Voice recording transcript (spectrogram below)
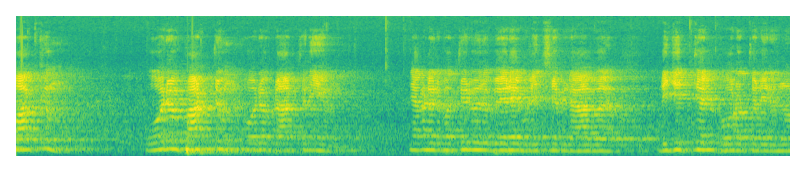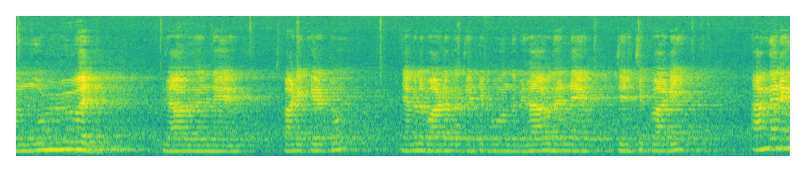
വാക്കും ഓരോ പാട്ടും ഓരോ പ്രാർത്ഥനയും ഞങ്ങളൊരു പത്തിരുപത് പേരെ വിളിച്ച പിതാവ് ഡിജിറ്റൽ ഫോറത്തിലിരുന്ന് മുഴുവൻ പിതാവ് തന്നെ പാടിക്കേട്ടു ഞങ്ങൾ പാടുമ്പോൾ തെറ്റിപ്പോകുന്ന പിതാവ് തന്നെ തിരിച്ചു പാടി അങ്ങനെ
